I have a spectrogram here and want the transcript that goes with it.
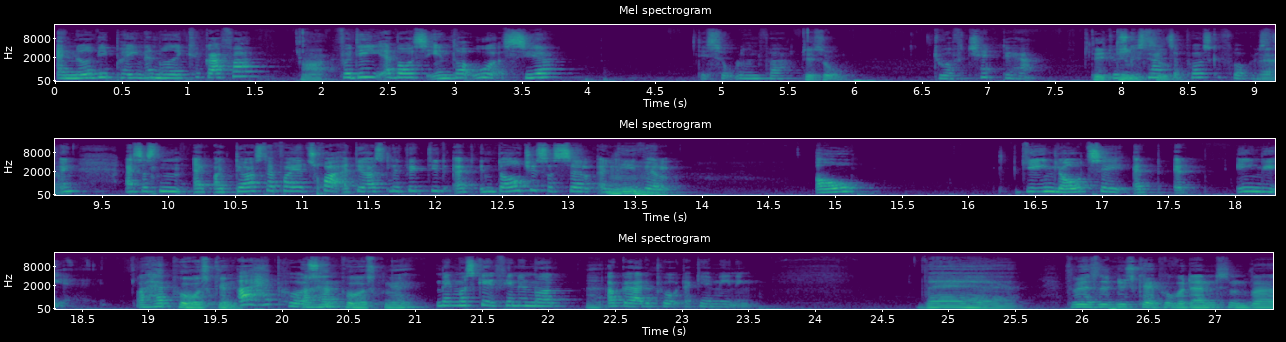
er noget, vi på en eller anden måde ikke kan gøre for. Nej, Fordi at vores indre ur siger, det er sol udenfor. det er så. Du har fortjent det her. Det er Du skal snart til påskefrokost. Ja. Ikke? Altså sådan, at, og det er også derfor, jeg tror, at det er også lidt vigtigt at indulge sig selv alligevel. Mm. Og give en lov til at, at egentlig Og have påsken. at have Og påsken. have påsken, ikke? Men måske finde en måde at gøre det på, der giver mening. Hvad... Så bliver jeg så lidt nysgerrig på, hvordan, sådan, hvor-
